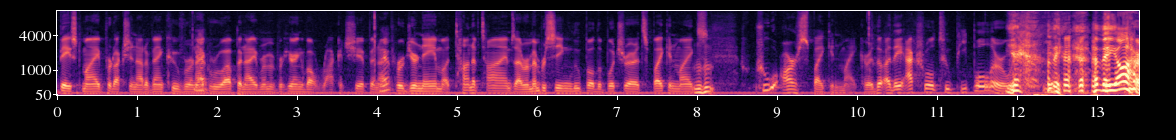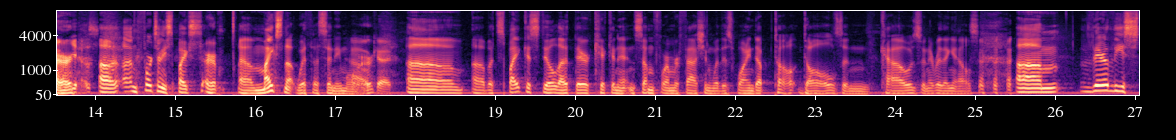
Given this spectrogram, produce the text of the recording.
based my production out of Vancouver, and I grew up, and I remember hearing about Rocket Ship, and I've heard your name a ton of times. I remember seeing Lupo the Butcher at Spike and Mike's. Mm-hmm. Who are Spike and Mike? Are, the, are they actual two people, or? Yeah, they, they are. Yes. Uh, unfortunately, Spike's or uh, Mike's not with us anymore. Oh, okay. Um, uh, but Spike is still out there kicking it in some form or fashion with his wind-up doll- dolls and cows and everything else. um, they're these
